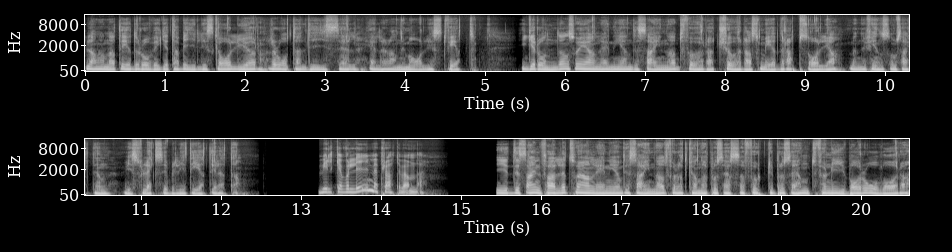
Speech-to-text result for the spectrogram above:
bland annat är det då vegetabiliska oljor, råtalldiesel eller animaliskt fett. I grunden så är anläggningen designad för att köras med rapsolja men det finns som sagt en viss flexibilitet i detta. Vilka volymer pratar vi om då? I designfallet så är anläggningen designad för att kunna processa 40 procent förnybar råvara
